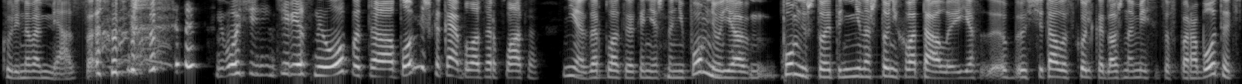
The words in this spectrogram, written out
куриного мяса. Очень интересный опыт. А помнишь, какая была зарплата? Нет, зарплату я, конечно, не помню. Я помню, что это ни на что не хватало. И я э, считала, сколько я должна месяцев поработать.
